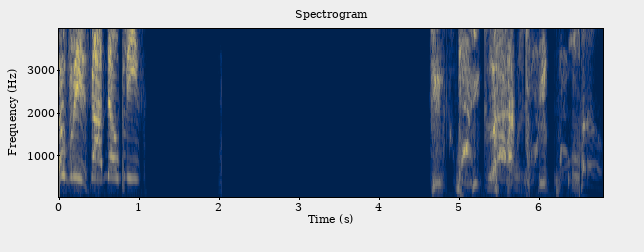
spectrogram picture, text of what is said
Oh, please stop! No, please!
